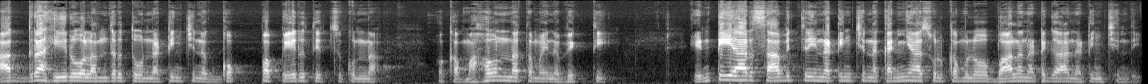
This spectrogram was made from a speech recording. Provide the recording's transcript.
ఆగ్ర హీరోలందరితో నటించిన గొప్ప పేరు తెచ్చుకున్న ఒక మహోన్నతమైన వ్యక్తి. ఎన్టీఆర్ సావిత్రి నటించిన కన్యాశుల్కములో బాలనటిగా నటించింది.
